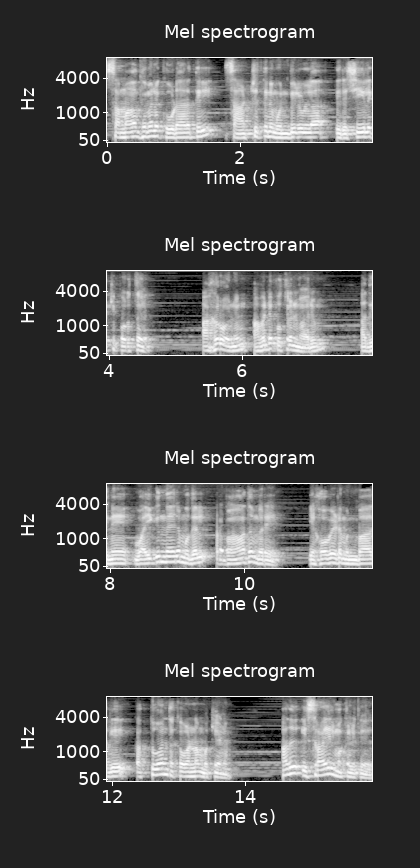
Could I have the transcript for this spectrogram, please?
സമാഗമന കൂടാരത്തിൽ സാക്ഷ്യത്തിന് മുൻപിലുള്ള തിരശീലയ്ക്ക് പുറത്ത് അഹ്റോനും അവന്റെ പുത്രന്മാരും അതിനെ വൈകുന്നേരം മുതൽ പ്രഭാതം വരെ യഹോവയുടെ മുൻപാകെ കത്തുവാൻ തക്കവണ്ണം വയ്ക്കണം. അത് ഇസ്രായേൽ മക്കൾക്ക്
